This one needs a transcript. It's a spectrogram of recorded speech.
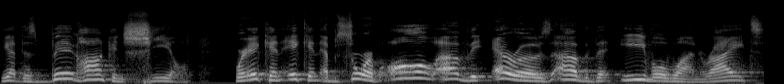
You got this big honking shield where it can it can absorb all of the arrows of the evil one, right?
